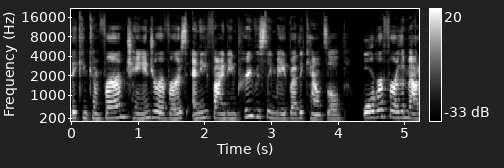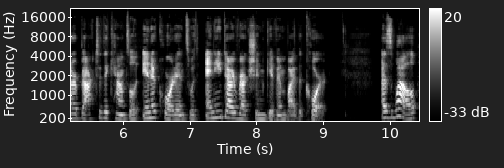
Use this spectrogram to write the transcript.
They can confirm, change, or reverse any finding previously made by the council or refer the matter back to the council in accordance with any direction given by the court. As well,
